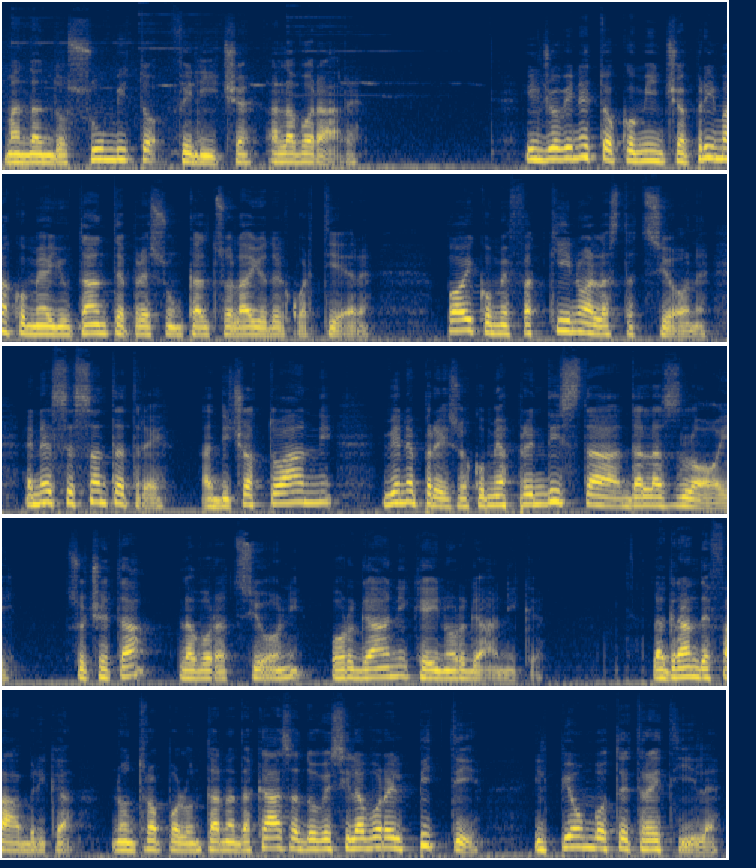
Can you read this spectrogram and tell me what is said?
mandando subito Felice a lavorare. Il giovinetto comincia prima come aiutante presso un calzolaio del quartiere, poi come facchino alla stazione e nel 63, a 18 anni, viene preso come apprendista dalla SLOI, Società Lavorazioni Organiche e Inorganiche. La grande fabbrica, non troppo lontana da casa, dove si lavora il PT, il piombo tetraetile,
